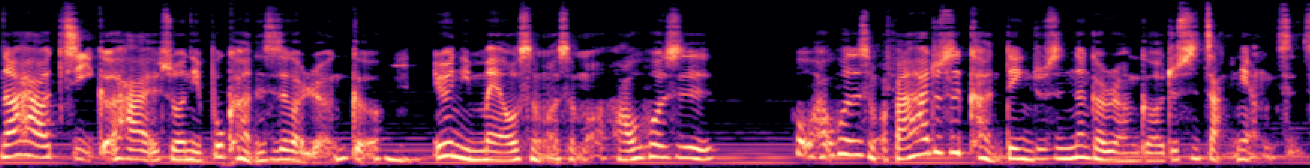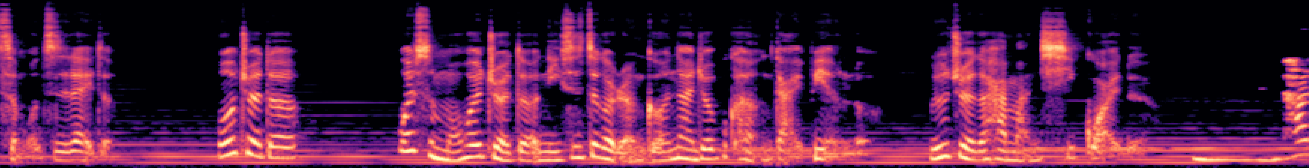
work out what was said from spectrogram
然后还有几个，他还说你不可能是这个人格，因为你没有什么什么，好，或是或或者什么，反正他就是肯定，就是那个人格就是长那样子，什么之类的。我就觉得。”为什么会觉得你是这个人格，那你就不可能改变了？我就觉得还蛮奇怪的。嗯，他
